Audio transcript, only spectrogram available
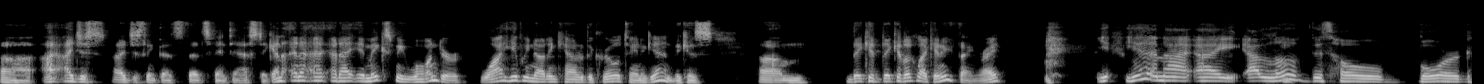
Uh, I, I just I just think that's that's fantastic, and and I, and I, it makes me wonder why have we not encountered the Krillitane again? Because um, they could they could look like anything, right? yeah, yeah and I I I love this whole Borg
